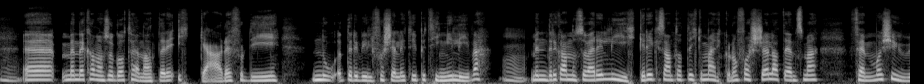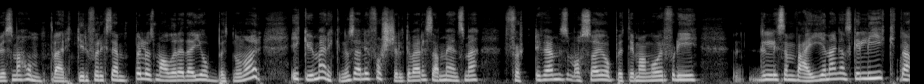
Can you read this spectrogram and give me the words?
Mm. eh, men det kan også godt hende at dere ikke er det fordi no, at dere vil forskjellige typer ting i livet. Mm. Men dere kan også være likere, ikke sant, at dere ikke merker noen forskjell. At en som er 25, som er håndverker eksempel, og som allerede har jobbet noen år, ikke vil merke noe særlig forskjell til å være sammen med en som er 45, som også har jobbet i mange år, fordi det liksom, veien er ganske lik, da.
